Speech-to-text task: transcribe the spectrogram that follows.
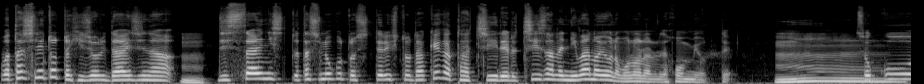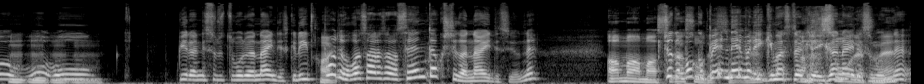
私にとっては非常に大事な、う。うん。実際に私のことを知ってる人だけが立ち入れる小さな庭のようなものなので、本名って。そこを大っぴらにするつもりはないんですけど、一方で小笠原さんは選択肢がないですよね。あ、まあまあ、ちょっと僕ペンネームで行きますというわけにはいかないですもんね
